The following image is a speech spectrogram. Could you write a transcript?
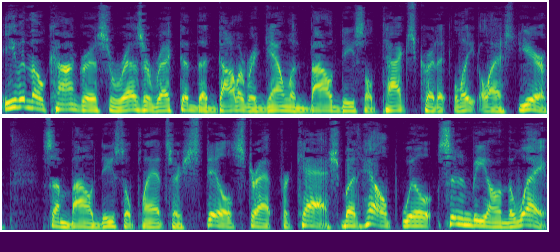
Even though Congress resurrected the dollar a gallon biodiesel tax credit late last year, some biodiesel plants are still strapped for cash, but help will soon be on the way.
